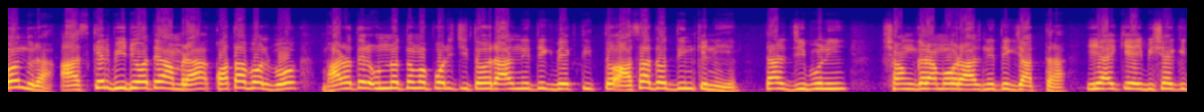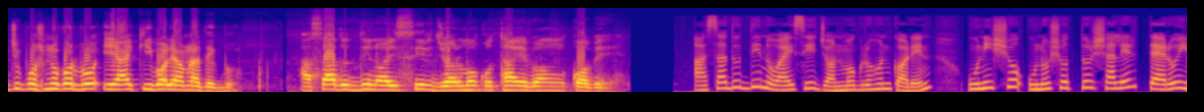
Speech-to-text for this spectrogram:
বন্ধুরা আজকের ভিডিওতে আমরা কথা বলব ভারতের অন্যতম পরিচিত রাজনৈতিক ব্যক্তিত্ব আসাদউদ্দিনকে নিয়ে তার জীবনী সংগ্রাম ও রাজনৈতিক যাত্রা। এআইকে এই বিষয়ে কিছু প্রশ্ন করব এআই কি বলে আমরা দেখব। আসাদউদ্দিন ঐসির জন্ম কোথায় এবং কবে? আসাদুদ্দিন ওয়াইসি জন্মগ্রহণ করেন উনিশশো উনসত্তর সালের ১৩ই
